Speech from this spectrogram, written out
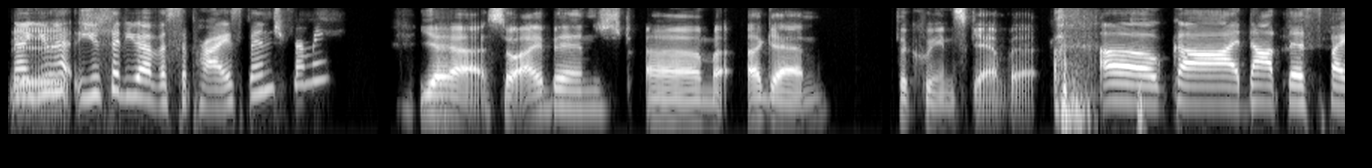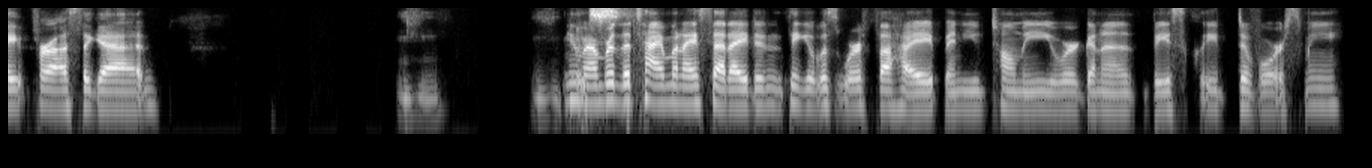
Now you ha- you said you have a surprise binge for me. Yeah, so I binged um again the Queen's Gambit. Oh God, not this fight for us again. Mhm. You remember the time when I said I didn't think it was worth the hype, and you told me you were gonna basically divorce me?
